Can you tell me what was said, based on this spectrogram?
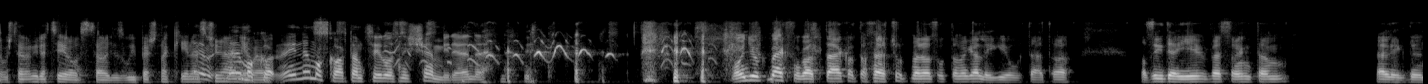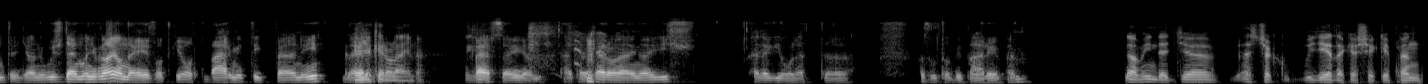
De most te mire céloztál, hogy az Újpestnek kéne nem, ezt csinálni? Nem akar, én nem akartam célozni semmire. Ne. Mondjuk megfogadták a tanácsot, mert azóta meg elég jó. Tehát a, az idei évben szerintem elég döntő gyanús, de mondjuk nagyon nehéz ott ki ott bármit tippelni. Mert... a Carolina. Persze, igen. Tehát a Carolina is elég jó lett az utóbbi pár évben. Na mindegy, ez csak úgy érdekességképpen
